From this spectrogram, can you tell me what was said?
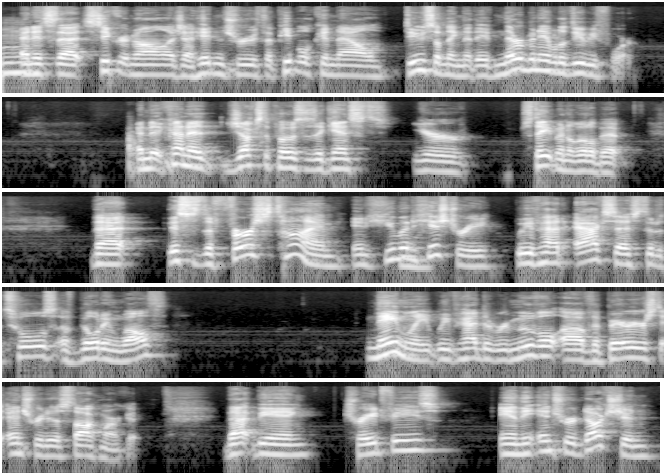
Mhm. And it's that secret knowledge, that hidden truth that people can now do something that they've never been able to do before. And it kind of juxtaposes against your statement a little bit that this is the first time in human Mm. history we've had access to the tools of building wealth. Namely, we've had the removal of the barriers to entry to the stock market, that being trade fees and the introduction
